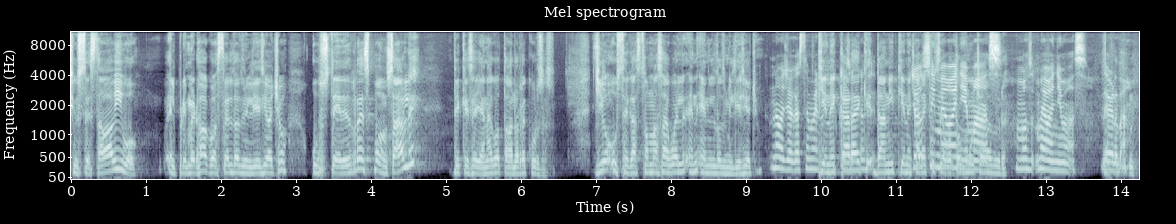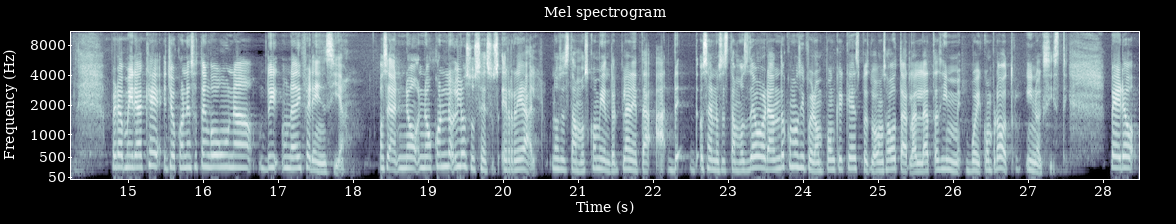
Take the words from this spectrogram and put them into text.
si usted estaba vivo el primero de agosto del 2018, usted es responsable de que se hayan agotado los recursos. Gio, ¿usted gastó más agua en, en el 2018? No, ya gasté menos. Tiene cara de que- Dani tiene yo cara de que sí me botó bañé mucha más, mos- Me bañé más, de verdad. Pero mira que yo con eso tengo una, una diferencia. O sea, no, no con lo- los sucesos, es real. Nos estamos comiendo el planeta, a- de- o sea, nos estamos devorando como si fuera un ponque que después vamos a botar las latas y me- voy y compro otro y no existe. Pero,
